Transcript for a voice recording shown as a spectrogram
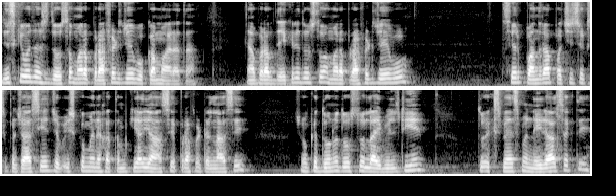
जिसकी वजह से दोस्तों हमारा प्रॉफिट जो है वो कम आ रहा था। यहाँ पर आप देख रहे दोस्तों, हमारा प्रॉफिट जो है वो सिर्फ़ पंद्रह, पच्चीस, एक सौ पचासी है। जब इसको मैंने ख़त्म किया, यहाँ से प्रॉफिट एंड से क्योंकि दोनों दोस्तों लाइबिलिटी है तो एक्सपेंस में नहीं डाल सकते।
